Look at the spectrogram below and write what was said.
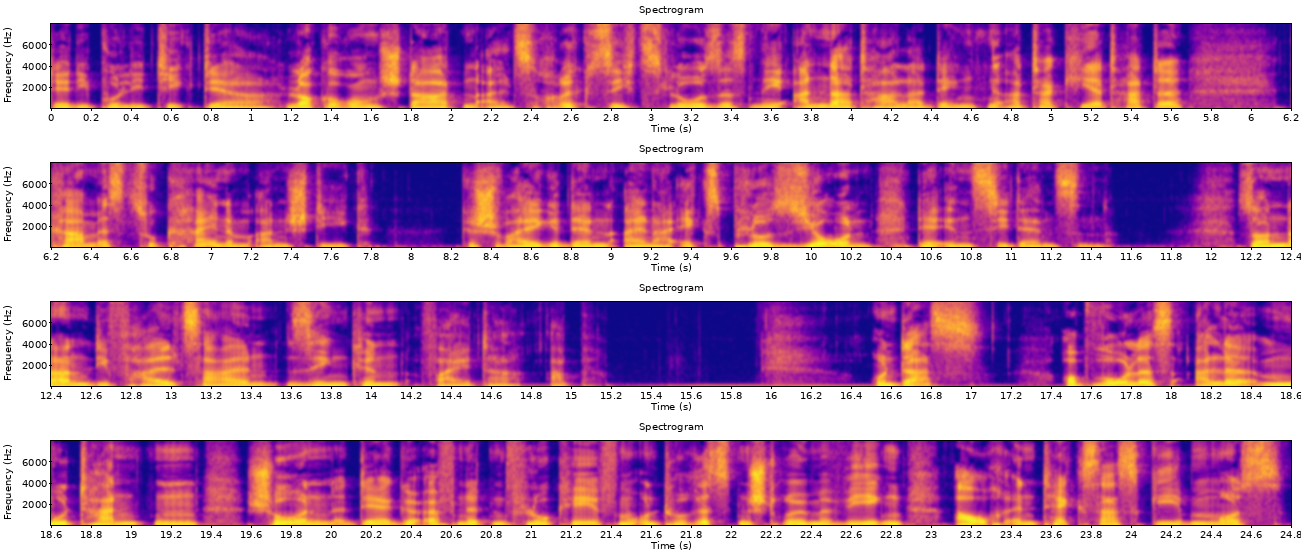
der die Politik der Lockerungsstaaten als rücksichtsloses Neandertalerdenken attackiert hatte, kam es zu keinem Anstieg, geschweige denn einer Explosion der Inzidenzen, sondern die Fallzahlen sinken weiter ab. Und das, obwohl es alle Mutanten schon der geöffneten Flughäfen und Touristenströme wegen auch in Texas geben muss.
